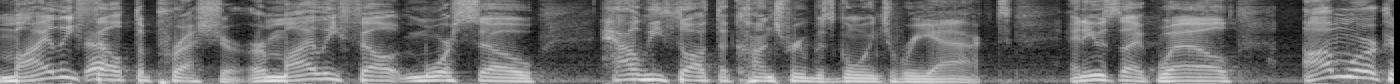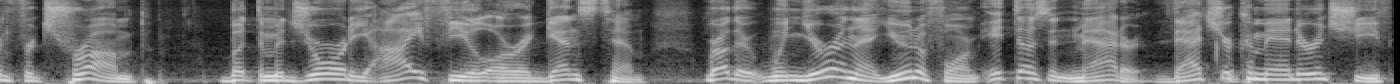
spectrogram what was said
Milley felt the pressure, or Milley felt more so how he thought the country was going to react. And he was like, Well, I'm working for Trump, but the majority I feel are against him. Brother, when you're in that uniform, it doesn't matter. That's your commander in chief.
